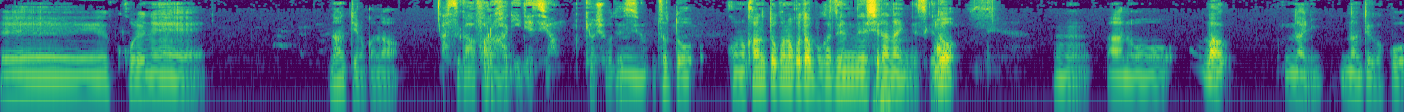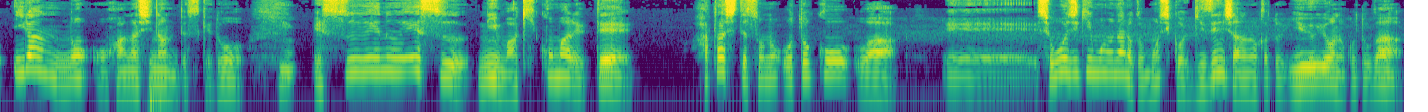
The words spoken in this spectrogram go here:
えーこれね、なんていうのかな。アスガー・ファルハリーですよ。巨匠ですよ。うんちょっと、この監督のことは僕は全然知らないんですけど、うん。あの、まあ、何？なんていうかこう、イランのお話なんですけど、うん SNS に巻き込まれて、果たしてその男は、えー正直者なのかもしくは偽善者なのかというようなことが、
